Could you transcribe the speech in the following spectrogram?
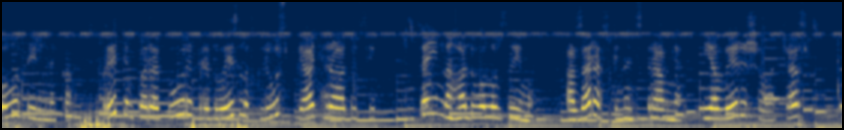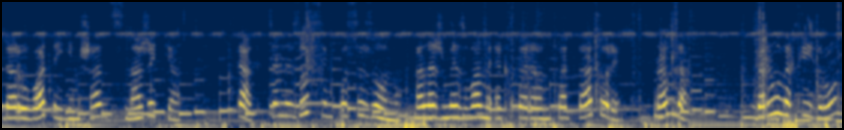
холодильника при температурі приблизно плюс 5 градусів. Це їм нагадувало зиму. А зараз кінець травня, і я вирішила час дарувати їм шанс на життя. Так, це не зовсім по сезону, але ж ми з вами експериментатори, правда? Беру легкий ґрунт,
